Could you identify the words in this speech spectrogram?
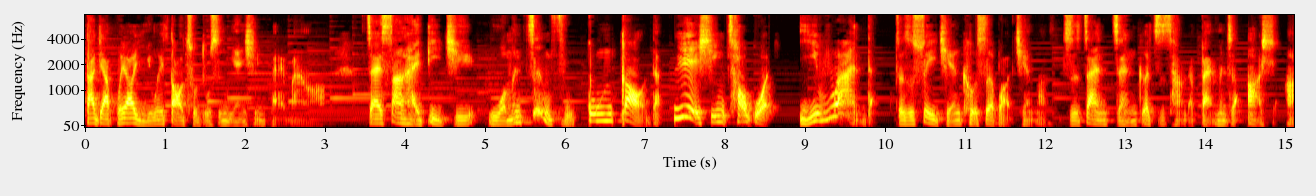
大家不要以为到处都是年薪百万啊，在上海地区，我们政府公告的月薪超过一万的，这是税前扣社保钱啊，只占整个职场的百分之二十二；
